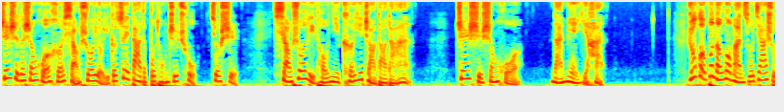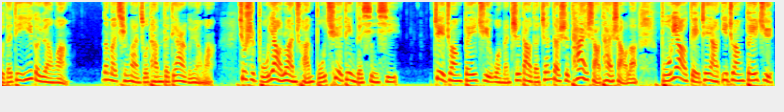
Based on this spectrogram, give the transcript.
真实的生活和小说有一个最大的不同之处，就是小说里头你可以找到答案，真实生活难免遗憾。如果不能够满足家属的第一个愿望，那么请满足他们的第二个愿望，就是不要乱传不确定的信息。这桩悲剧我们知道的真的是太少太少了，不要给这样一桩悲剧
